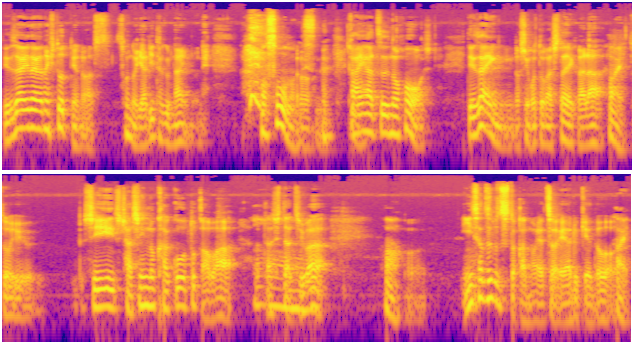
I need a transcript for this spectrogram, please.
デザイナーの人っていうのはそういうのやりたくないのね。あ、そうなんですね。開発の方、デザインの仕事がしたいから、はいそういう、し写真の加工とかは、私たちは、は印刷物とかのやつはやるけど、はい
